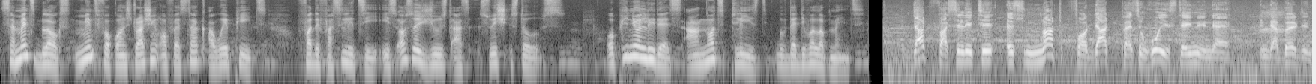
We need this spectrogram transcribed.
Cement blocks meant for construction of a soak-away pit for the facility is also used as switch stoves. Opinion leaders are not pleased with the development that facility is not for that person who is staying in the in the building.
